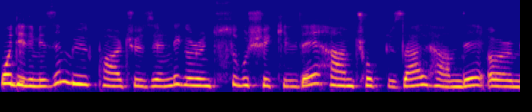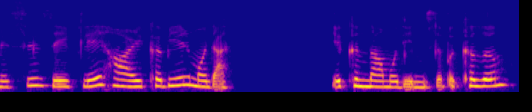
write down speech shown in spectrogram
Modelimizin büyük parça üzerinde görüntüsü bu şekilde. Hem çok güzel hem de örmesi zevkli harika bir model. Yakından modelimize bakalım.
